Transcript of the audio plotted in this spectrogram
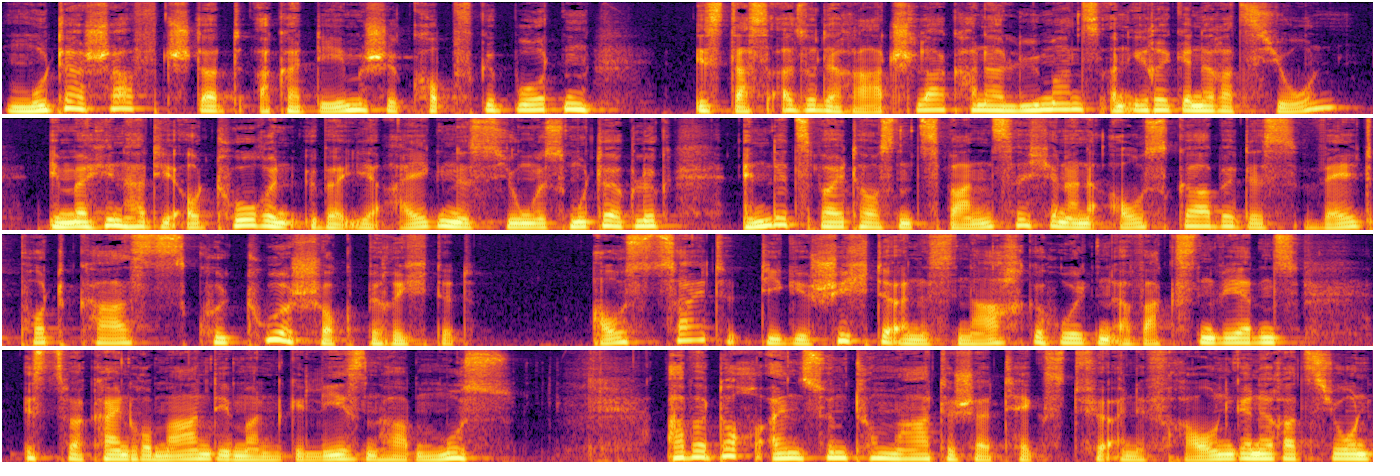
Mutterschaft statt akademische Kopfgeburten, ist das also der Ratschlag Hanna Lühmanns an ihre Generation? Immerhin hat die Autorin über ihr eigenes junges Mutterglück Ende 2020 in einer Ausgabe des Weltpodcasts Kulturschock berichtet. Auszeit, die Geschichte eines nachgeholten Erwachsenwerdens, ist zwar kein Roman, den man gelesen haben muss, aber doch ein symptomatischer Text für eine Frauengeneration,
